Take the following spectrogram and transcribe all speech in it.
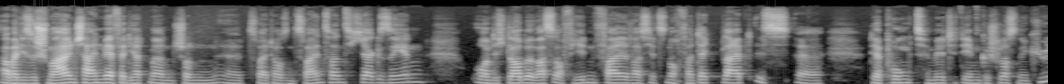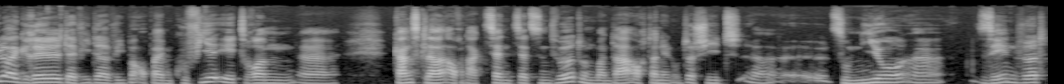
aber diese schmalen Scheinwerfer, die hat man schon äh, 2022 ja gesehen. Und ich glaube, was auf jeden Fall, was jetzt noch verdeckt bleibt, ist äh, der Punkt mit dem geschlossenen Kühlergrill, der wieder wie auch beim Q4 e-tron äh, ganz klar auch einen Akzent setzen wird und man da auch dann den Unterschied äh, zu NIO äh, sehen wird.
